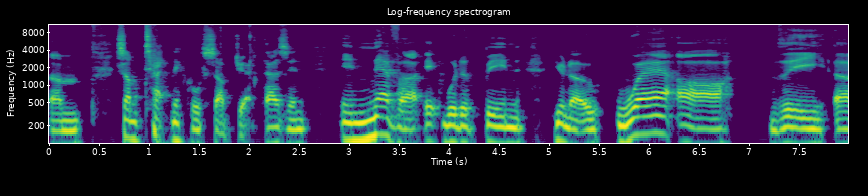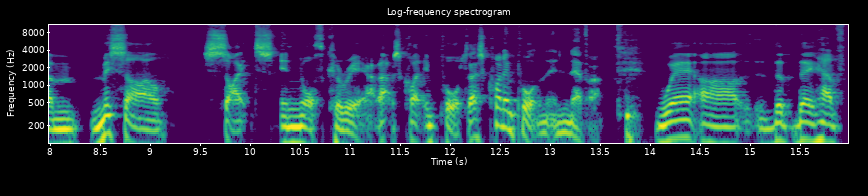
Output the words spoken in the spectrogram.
um, some technical subject, as in, in Never, it would have been, you know, where are the um, missile sites in North Korea. That was quite important. That's quite important in Never, where are the, they have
